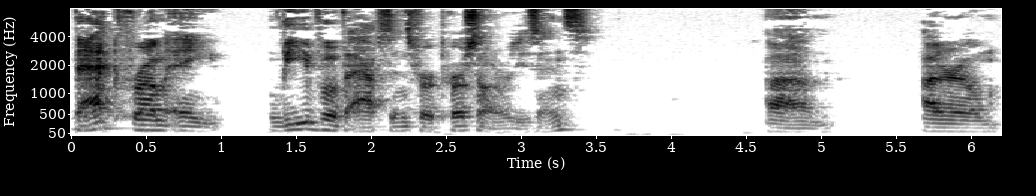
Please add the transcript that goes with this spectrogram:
back from a leave of absence for personal reasons. Um, I don't know.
